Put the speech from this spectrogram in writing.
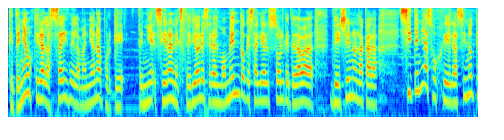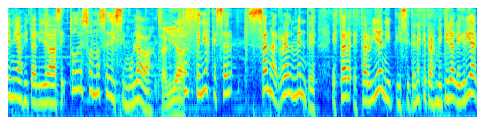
que teníamos que ir a las 6 de la mañana porque tenía, si eran exteriores, era el momento que salía el sol que te daba de lleno en la cara. Si tenías ojeras, si no tenías vitalidad, si- todo eso no se disimulaba. Salías... Entonces tenías que ser sana realmente, estar, estar bien y, y si tenés que transmitir alegría,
